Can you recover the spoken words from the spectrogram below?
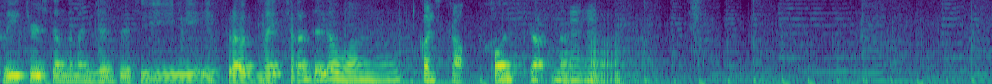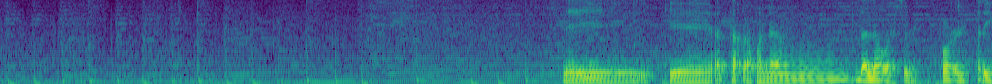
Creatures lang naman dyan, sir, si Frogmite tsaka dalawang Construct. construct na. Mhm. Ah. Sige, attack ako ng dalawa, sir. For 3.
